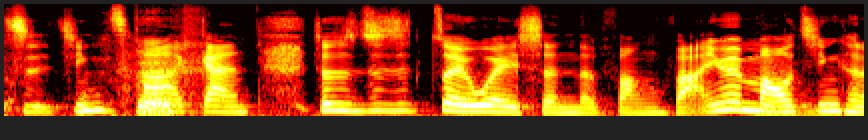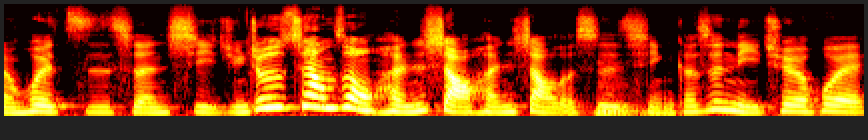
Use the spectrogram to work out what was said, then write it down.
纸巾擦干，就是这是最卫生的方法，因为毛巾可能会滋生细菌，就是像这种很小很小的事情，嗯、可是你却会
